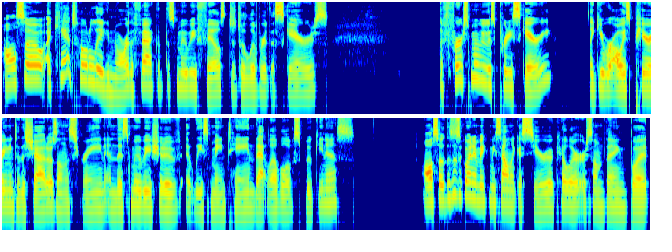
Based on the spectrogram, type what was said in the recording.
Also, I can't totally ignore the fact that this movie fails to deliver the scares. The first movie was pretty scary, like you were always peering into the shadows on the screen, and this movie should have at least maintained that level of spookiness. Also, this is going to make me sound like a serial killer or something, but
